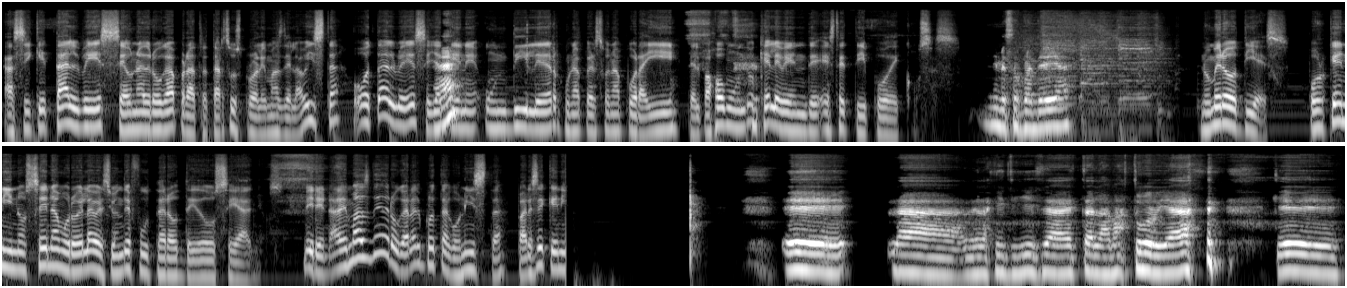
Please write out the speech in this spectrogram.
así que tal vez sea una droga para tratar sus problemas de la vista, o tal vez ella ¿Eh? tiene un dealer, una persona por ahí del bajo mundo que le vende este tipo de cosas. Ni me sorprendería. Número 10. ¿Por qué Nino se enamoró de la versión de Futaro de 12 años? Miren, además de drogar al protagonista, parece que... Eh, la de la quintilliza, esta es la más turbia, que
